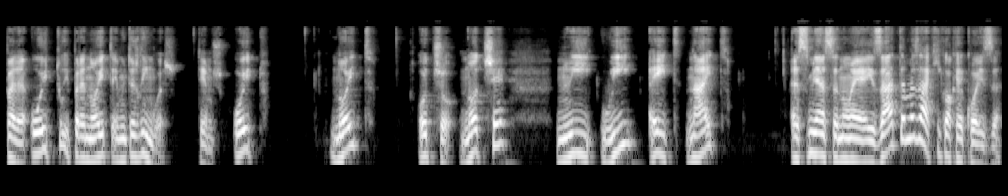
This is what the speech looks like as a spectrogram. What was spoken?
para oito e para noite em muitas línguas. Temos oito, noite, ocho, noche, nui, ui, eight, night. A semelhança não é exata, mas há aqui qualquer coisa.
